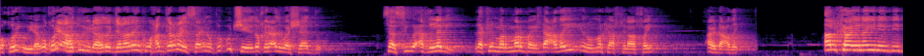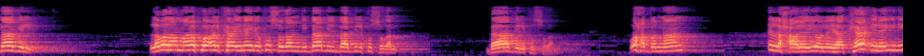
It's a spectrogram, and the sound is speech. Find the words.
waquri uu yidhahdo waquri'a hadduu yidhaahdo jalaalaynku waxaad garanaysaa inuu u jeedo qiraa'adu waa shaaddo. Saasi waa aglabi laakiin marmar bay dhacday inuu markaa khilaafay. Ay dhacday. Alkaa'inayni bibaabil labada malakoo alkaa'inayni ku sugan bibaabil baabil ku sugan. Baabil ku sugan. Waxa bannaan in la xaaleeyo oo la yidhaha kaa'inayni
